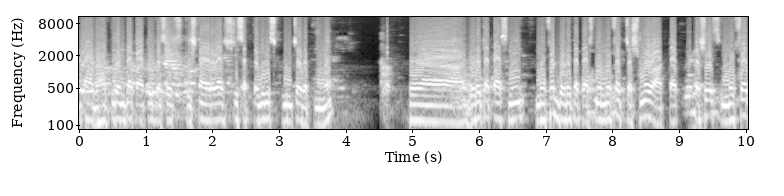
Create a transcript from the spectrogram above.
भारतीय जनता पार्टी तसेच कृष्णा येरावर श्री सप्तगिरी स्कूलच्या वतीने डोळे तपासणी मोफत डोळे तपासणी मोफत चष्मे वाटप तसेच मोफत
